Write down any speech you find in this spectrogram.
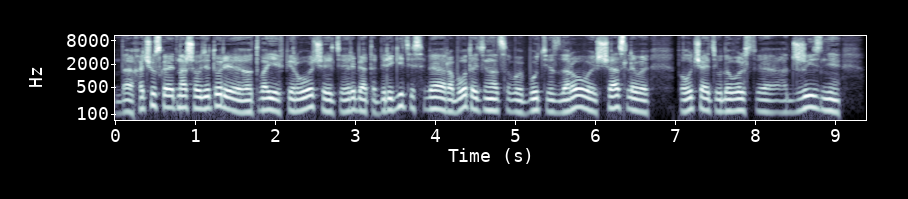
Да, хочу сказать нашей аудитории, твоей в первую очередь, ребята, берегите себя, работайте над собой, будьте здоровы, счастливы, получайте удовольствие от жизни, Э,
